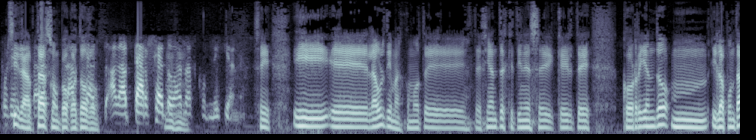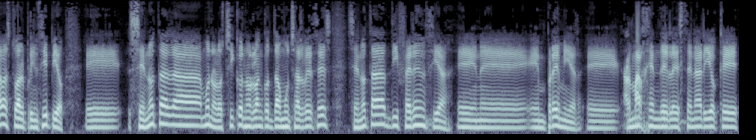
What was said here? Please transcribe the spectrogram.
pues sí, de adaptarse un poco a todo. adaptarse a todas las condiciones. Sí, y eh, la última, como te decía antes, que tienes eh, que irte corriendo, mmm, y lo apuntabas tú al principio, eh, se nota la, bueno, los chicos nos lo han contado muchas veces, se nota diferencia en, eh, en Premier, eh, al margen del escenario que,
